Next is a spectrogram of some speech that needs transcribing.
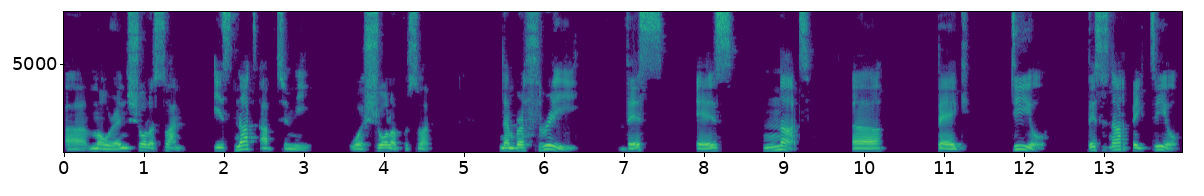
呃，某人说了算。It's not up to me. 我说了不算。Number three, this is not a big deal. This is not a big deal.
